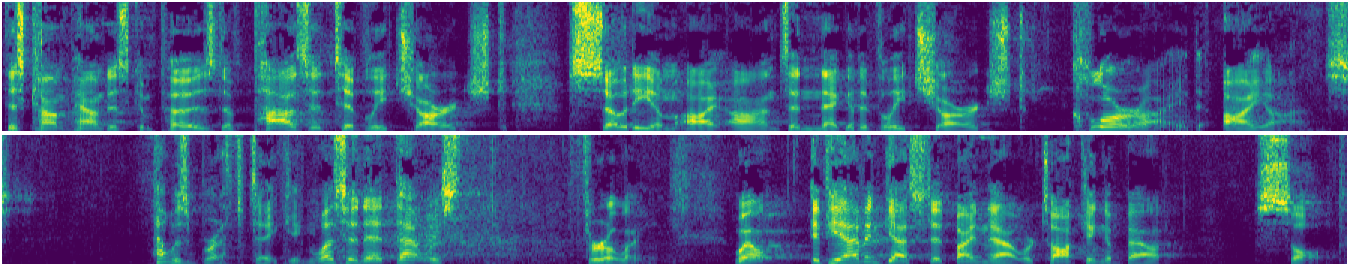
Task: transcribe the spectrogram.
This compound is composed of positively charged sodium ions and negatively charged chloride ions. That was breathtaking, wasn't it? That was thrilling. Well, if you haven't guessed it by now, we're talking about salt.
